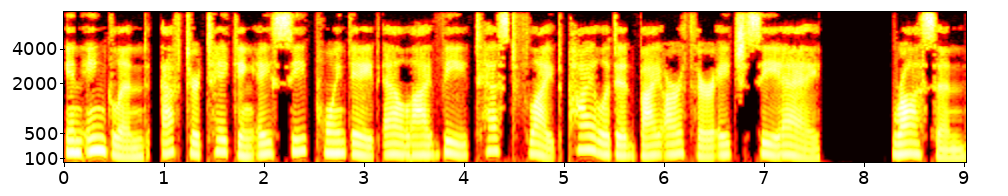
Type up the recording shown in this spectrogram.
in England, after taking a C.8 LIV test flight piloted by Arthur H. C. A. Rawson.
